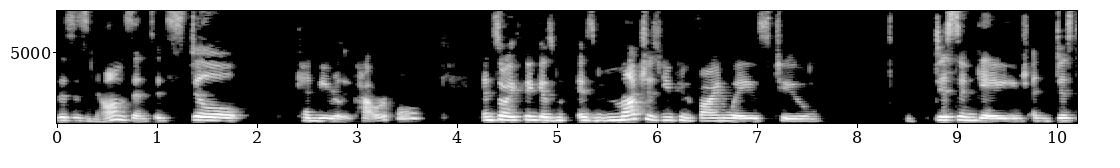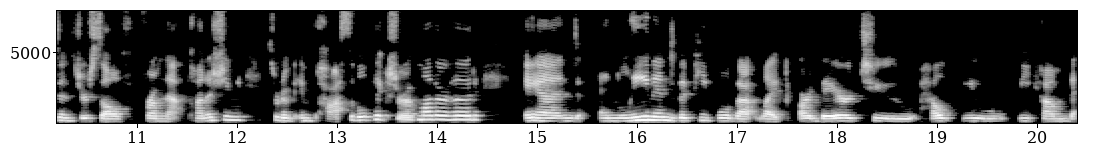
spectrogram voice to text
this is nonsense. It still can be really powerful. And so I think as as much as you can find ways to disengage and distance yourself from that punishing sort of impossible picture of motherhood and and lean into the people that like are there to help you become the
